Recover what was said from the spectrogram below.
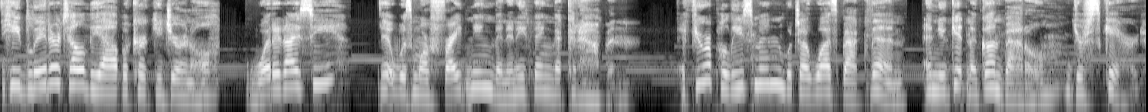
He'd later tell the Albuquerque Journal, What did I see? It was more frightening than anything that could happen. If you're a policeman, which I was back then, and you get in a gun battle, you're scared.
